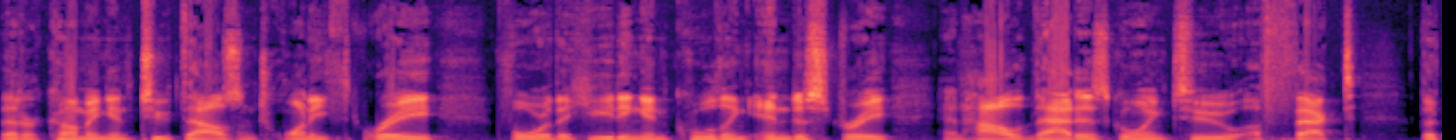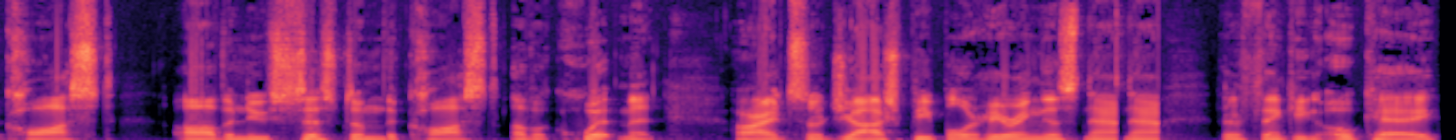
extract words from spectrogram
that are coming in 2023 for the heating and cooling industry and how that is going to affect the cost of a new system, the cost of equipment. All right, so Josh, people are hearing this now. Now they're thinking, okay,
